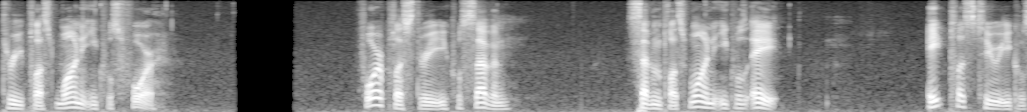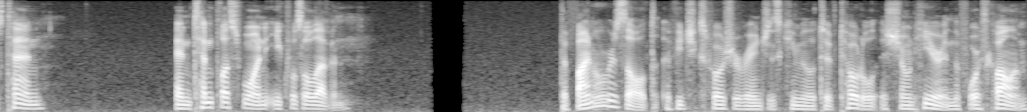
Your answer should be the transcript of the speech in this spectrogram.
3 plus 1 equals 4. 4 plus 3 equals 7. 7 plus 1 equals 8. 8 plus 2 equals 10. And 10 plus 1 equals 11. The final result of each exposure range's cumulative total is shown here in the fourth column.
